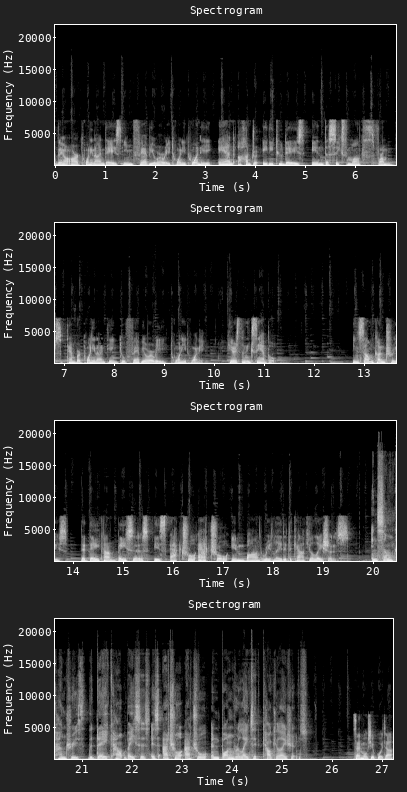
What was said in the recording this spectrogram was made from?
there are 29 days in February 2020 and 182 days in the six months from September 2019 to February 2020. Here's an example. In some countries, the day count basis is actual actual in bond related calculations. In some countries, the day count basis is actual actual in bond related calculations. 在某些国家，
